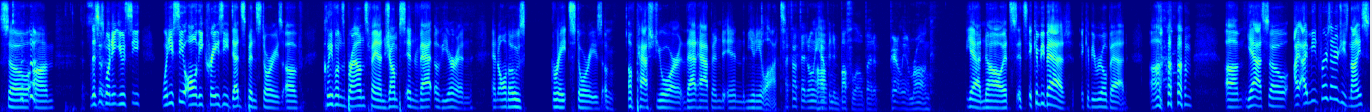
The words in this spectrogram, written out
So um, That's this is when of- you see when you see all the crazy Deadspin stories of Cleveland's Browns fan jumps in vat of urine and all those great stories of, Mm. of past yore that happened in the Muni lot. I thought that only uh, happened in Buffalo, but apparently I'm wrong. Yeah, no, it's it's it can be bad. It can be real bad. Um, um, yeah, so I I mean, First Energy is nice.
